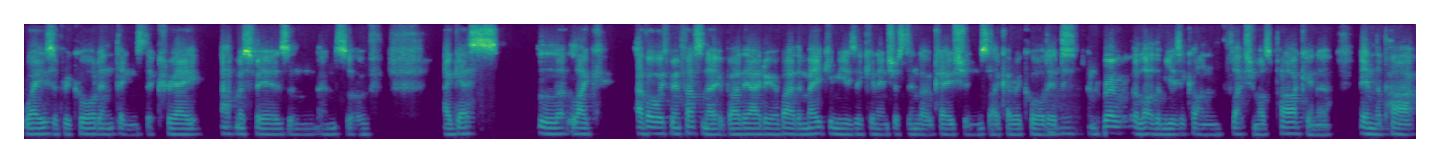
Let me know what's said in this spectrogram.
ways of recording things that create atmospheres and, and sort of, I guess, l- like I've always been fascinated by the idea of either making music in interesting locations. Like I recorded Mhm. and wrote a lot of the music on Fletcher Moss Park in a in the park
